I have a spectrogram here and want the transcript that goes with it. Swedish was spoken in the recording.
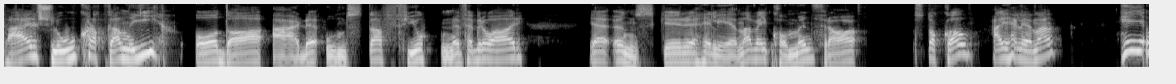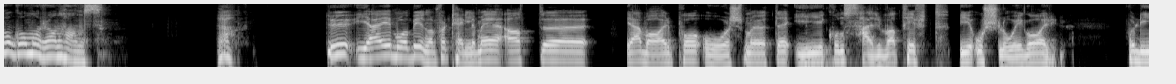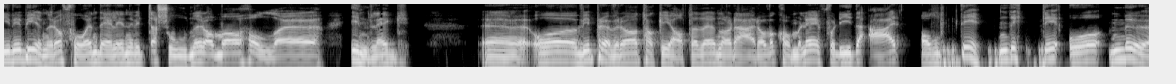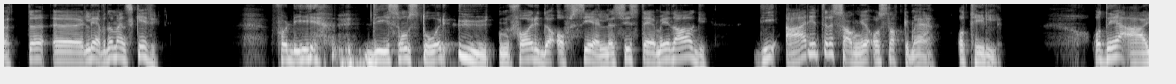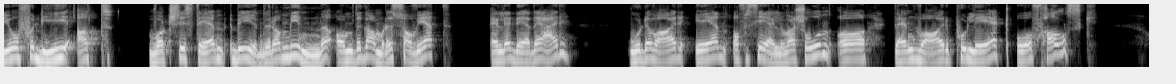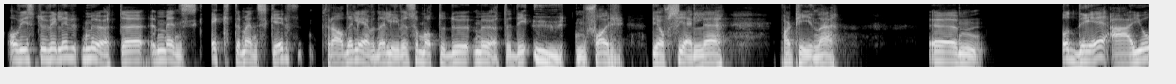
Der slo klokka ni, og da er det onsdag 14. februar. Jeg ønsker Helena velkommen fra Stockholm. Hei, Helena. Hej och god morgon Hans. Ja. Du, jeg må begynne å fortelle med at øh, jeg var på årsmøte i Konservativt i Oslo i går. Fordi vi begynner å få en del invitasjoner om å holde innlegg. Eh, og vi prøver å takke ja til det når det er overkommelig, fordi det er alltid nyttig å møte eh, levende mennesker. Fordi de som står utenfor det offisielle systemet i dag, de er interessante å snakke med og til. Og det er jo fordi at vårt system begynner å minne om det gamle Sovjet, eller DDR, hvor det var én offisiell versjon, og den var polert og falsk. Og hvis du ville møte menneske, ekte mennesker fra det levende livet, så måtte du møte de utenfor de offisielle partiene. Um, og det er jo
